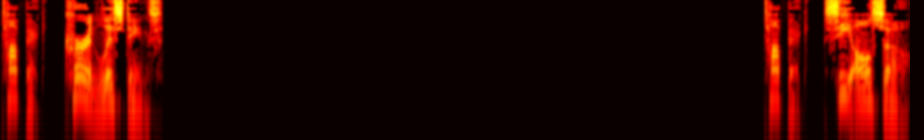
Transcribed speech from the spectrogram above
Topic: Current listings. Topic: See also.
